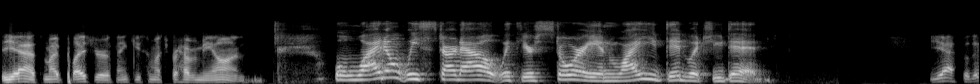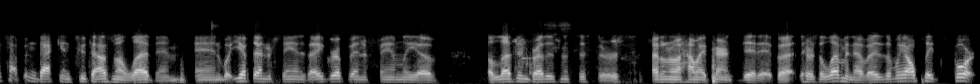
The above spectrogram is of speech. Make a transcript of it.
Yeah, it's my pleasure. Thank you so much for having me on. Well, why don't we start out with your story and why you did what you did? Yeah, so this happened back in 2011, and what you have to understand is I grew up in a family of 11 brothers and sisters. I don't know how my parents did it, but there's 11 of us, and we all played sports.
